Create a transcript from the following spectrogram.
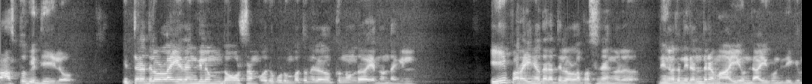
വാസ്തുവിദ്യയിലോ ഇത്തരത്തിലുള്ള ഏതെങ്കിലും ദോഷം ഒരു കുടുംബത്ത് നിലനിൽക്കുന്നുണ്ട് എന്നുണ്ടെങ്കിൽ ഈ പറയുന്ന തരത്തിലുള്ള പ്രശ്നങ്ങൾ നിങ്ങൾക്ക് നിരന്തരമായി ഉണ്ടായിക്കൊണ്ടിരിക്കും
